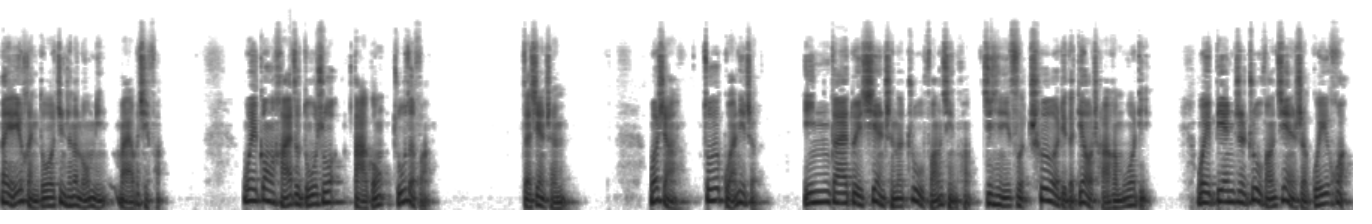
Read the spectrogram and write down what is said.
那也有很多进城的农民买不起房，为供孩子读书打工租着房。在县城，我想作为管理者，应该对县城的住房情况进行一次彻底的调查和摸底，为编制住房建设规划。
